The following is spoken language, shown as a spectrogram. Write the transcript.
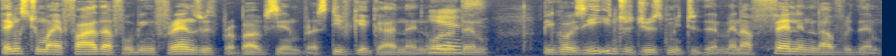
thanks to my father for being friends with Bra Babsi and Steve Kekana and all Yes. of them, because he introduced me to them and I fell in love with them.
